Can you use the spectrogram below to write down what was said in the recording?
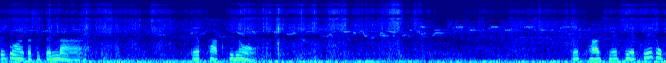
เล็กน้อยก็สิเป็นหนาเก็บผักพี่น้องเก็บผักเก็บเห็ดนี่ถูก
